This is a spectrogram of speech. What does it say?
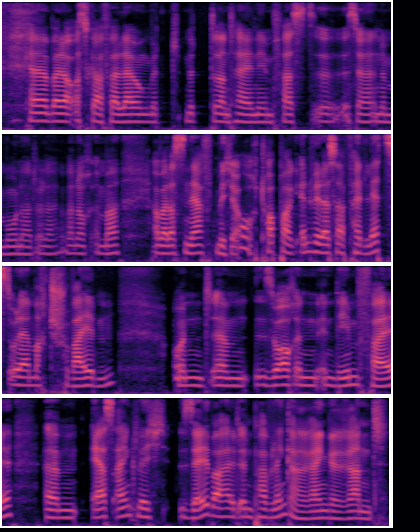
Kann ja bei der Oscar-Verleihung mit, mit dran teilnehmen, fast äh, ist er in einem Monat oder wann auch immer. Aber das nervt mich auch. Toprak, entweder ist er verletzt oder er macht Schwalben. Und ähm, so auch in, in dem Fall. Ähm, er ist eigentlich selber halt in Pavlenka reingerannt.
